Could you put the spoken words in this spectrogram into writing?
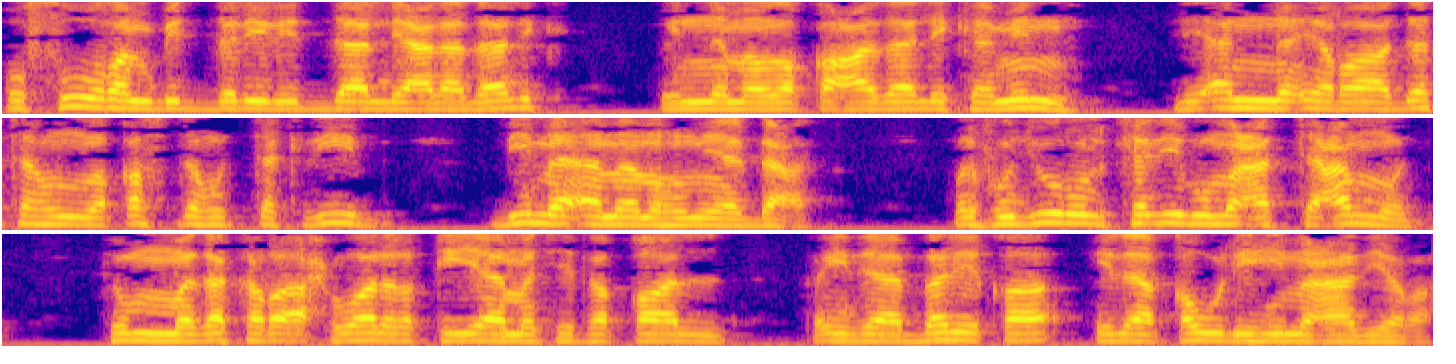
قصورا بالدليل الدال على ذلك وإنما وقع ذلك منه لأن إرادته وقصده التكذيب بما أمامه من البعث والفجور الكذب مع التعمد ثم ذكر أحوال القيامة فقال فإذا برق إلى قوله معاذيره.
